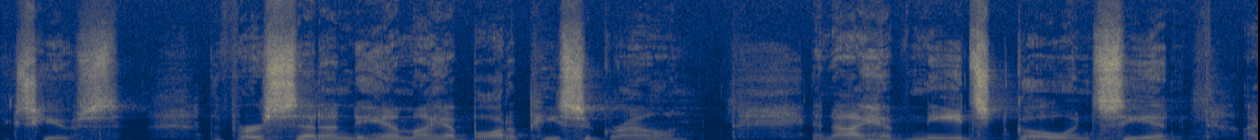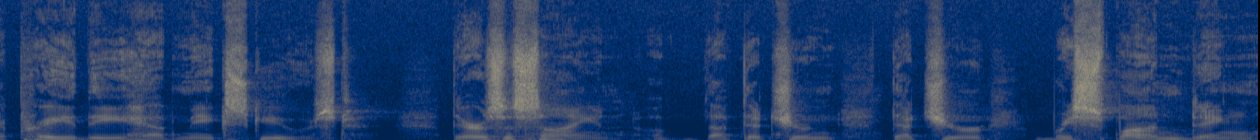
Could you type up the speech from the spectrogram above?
excuse. The first said unto him, I have bought a piece of ground, and I have needs go and see it. I pray thee have me excused. There's a sign that, that, you're, that you're responding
